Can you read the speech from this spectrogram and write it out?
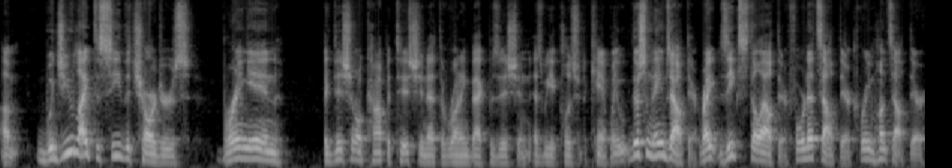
um, would you like to see the Chargers bring in additional competition at the running back position as we get closer to camp? There's some names out there, right? Zeke's still out there, Fournette's out there, Kareem Hunt's out there.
